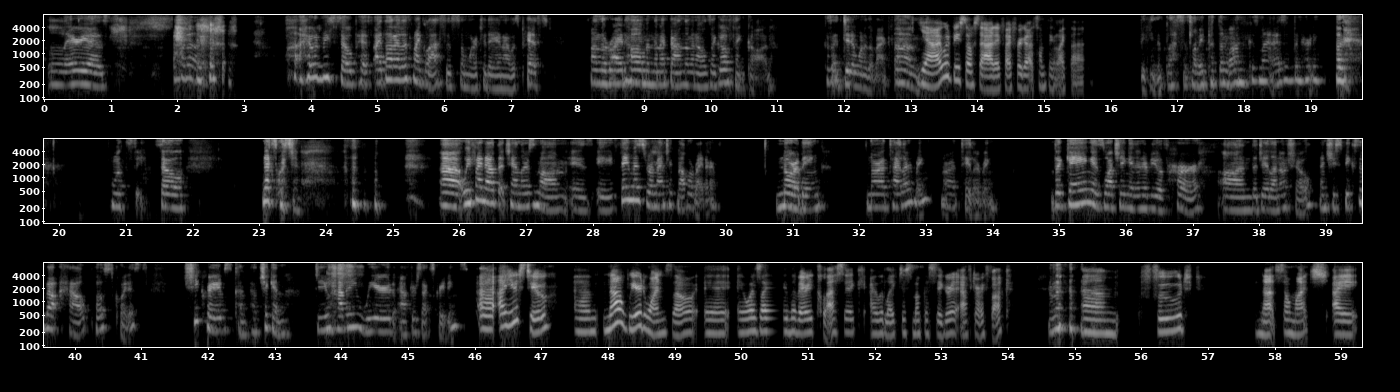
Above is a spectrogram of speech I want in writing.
Hilarious. What a- I would be so pissed. I thought I left my glasses somewhere today and I was pissed on the ride home and then I found them and I was like, oh, thank God. Because I didn't want to go back. Um, yeah i would be so sad if i forgot something like that Speaking of glasses, let me put them on because my eyes have been hurting. Okay. Let's see. So, next question. uh, we find out that Chandler's mom is a famous romantic novel writer, Nora Bing. Nora Tyler Bing? Nora Taylor Bing. The gang is watching an interview of her on the Jay Leno show, and she speaks about how post coitus she craves kung pao chicken. Do you have any weird after sex cravings? uh, i used to um, not weird ones though it, it was like the very classic i would like to smoke a cigarette after i fuck um food not so much i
